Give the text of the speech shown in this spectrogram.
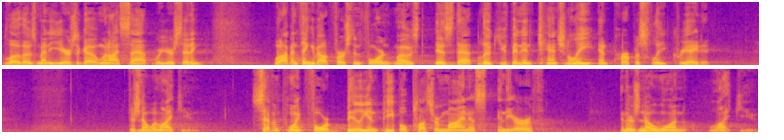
lo those many years ago when I sat where you're sitting. What I've been thinking about first and foremost is that, Luke, you've been intentionally and purposefully created. There's no one like you. 7.4 billion people, plus or minus, in the earth, and there's no one like you.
